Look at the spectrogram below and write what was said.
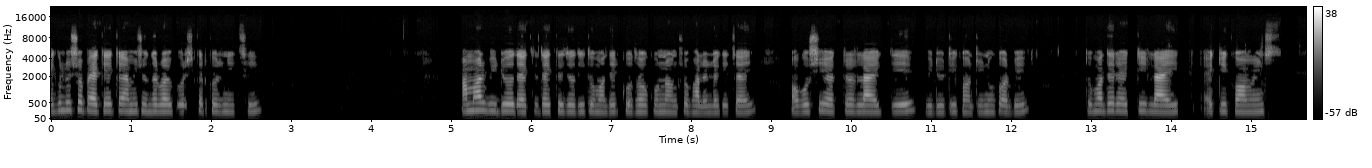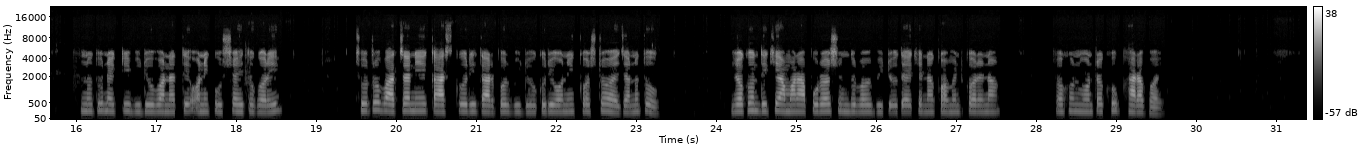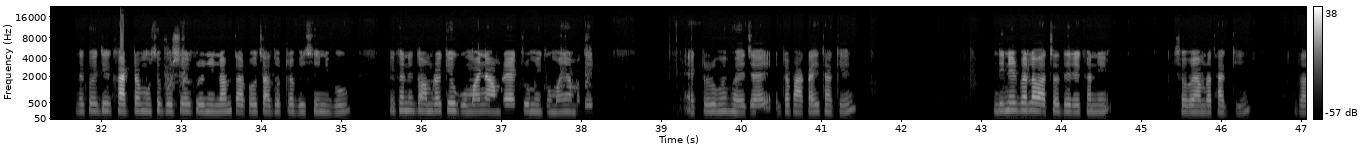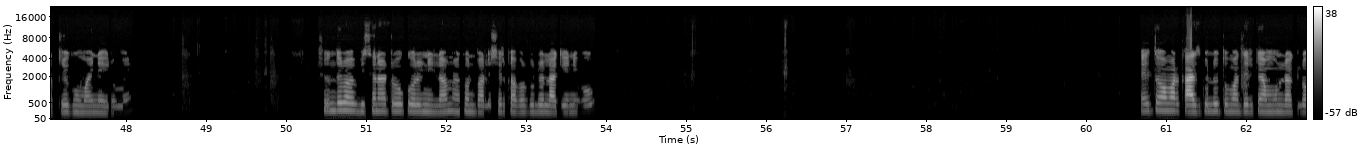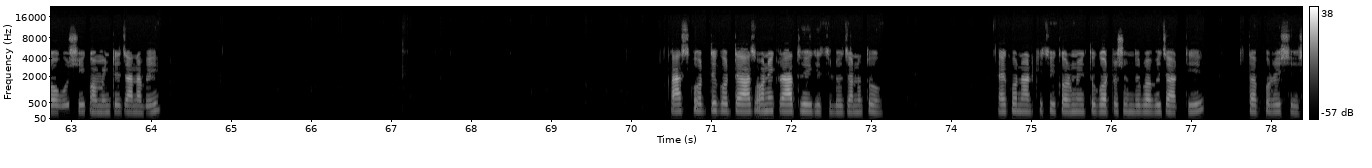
এগুলো সব একে একে আমি সুন্দরভাবে পরিষ্কার করে নিচ্ছি। আমার ভিডিও দেখতে দেখতে যদি তোমাদের কোথাও কোনো অংশ ভালো লেগে যায়, অবশ্যই একটা লাইক দিয়ে ভিডিওটি কন্টিনিউ করবে। তোমাদের একটি লাইক একটি কমেন্টস নতুন একটি ভিডিও বানাতে অনেক উৎসাহিত করে। ছোট বাচ্চা নিয়ে কাজ করি, তারপর ভিডিও করি, অনেক কষ্ট হয়, জানো তো? যখন দেখি আমার আপুরা সুন্দরভাবে ভিডিও দেখে না কমেন্ট করে না, তখন মনটা খুব খারাপ হয়। দেখো এদিকে খাটটা মুছে পরিষ্কার করে নিলাম, তারপর চাদরটা বিছিয়ে নিব। এখানে তো আমরা কেউ ঘুমাই না, আমরা এক রুমে ঘুমাই, আমাদের একটা রুমে হয়ে যায়, এটা ফাঁকাই থাকে। দিনের বেলা বাচ্চাদের এখানে সবাই আমরা থাকি, রাত্রে ঘুমাই না এই রুমে। সুন্দরভাবে বিছানাটাও করে নিলাম, এখন বালিশের কাপড়গুলো লাগিয়ে নিব। এই তো আমার কাজগুলো তোমাদের কেমন লাগল অবশ্যই কমেন্টে জানাবে। কাজ করতে করতে আজ অনেক রাত হয়ে গেছিল, জানো তো? এখন আর কিছুই করেনি তো ঘরটা সুন্দরভাবে চার দিয়ে তারপরে শেষ।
